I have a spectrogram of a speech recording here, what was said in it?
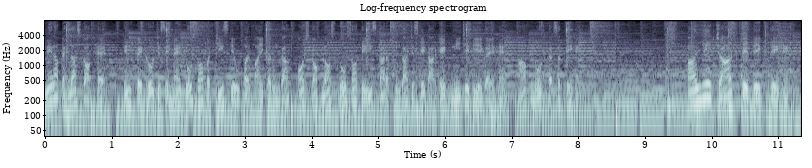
मेरा पहला स्टॉक है हिंद पेट्रो, जिसे मैं 225 के ऊपर बाई करूँगा और स्टॉप लॉस 223 का रखूँगा, जिसके टारगेट नीचे दिए गए हैं। आप नोट कर सकते हैं। आइए चार्ट पे देखते हैं।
